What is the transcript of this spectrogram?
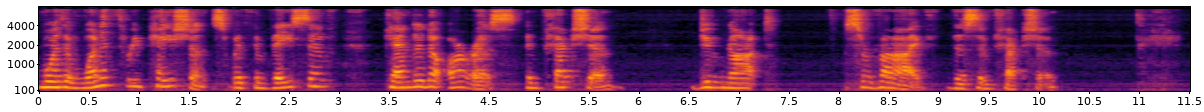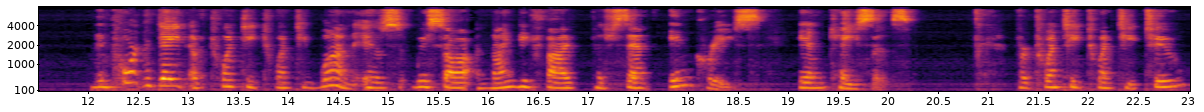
More than one in three patients with invasive Candida auris infection do not survive this infection. The important date of 2021 is we saw a 95% increase in cases. For 2022,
